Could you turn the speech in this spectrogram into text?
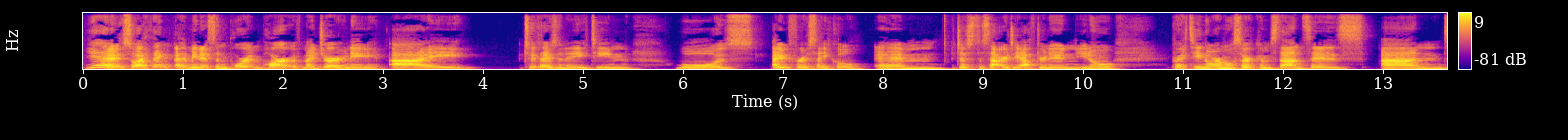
Yeah, so I think I mean it's an important part of my journey. I 2018 was out for a cycle. Um, just a Saturday afternoon, you know, pretty normal circumstances, and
